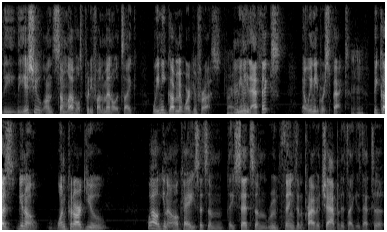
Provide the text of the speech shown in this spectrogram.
the the issue on some level is pretty fundamental. It's like we need government working for us. Right. We mm-hmm. need ethics and we need respect mm-hmm. because you know one could argue. Well, you know, okay, he said some. They said some rude things in a private chat, but it's like, is that to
